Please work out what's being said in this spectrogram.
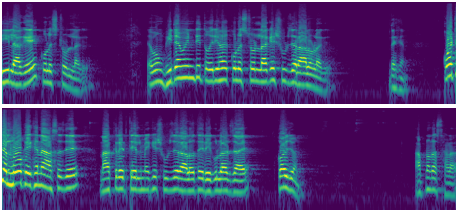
ডি লাগে কোলেস্ট্রল লাগে। এবং ভিটামিন ডি তৈরি হয় কোলেস্ট্রল লাগে, সূর্যের আলো লাগে। দেখেন, কয়টা লোক এখানে আছে যে নারকেলের তেল মেখে সূর্যের আলোতে রেগুলার যায়? কয়জন? আপনারা ছাড়া।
